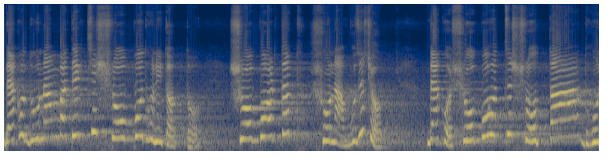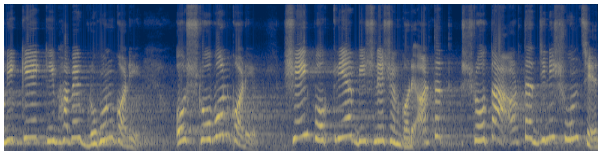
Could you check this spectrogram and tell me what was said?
দেখো, দু নাম্বার দেখছি শ্রব্য ধ্বনিতত্ত্ব শ্রব্য অর্থাৎ শোনা বুঝেছ? দেখো, শ্রব্য হচ্ছে শ্রোতা ধ্বনিকে কীভাবে গ্রহণ করে ও শ্রবণ করে, সেই প্রক্রিয়া বিশ্লেষণ করে। অর্থাৎ শ্রোতা, অর্থাৎ যিনি শুনছেন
